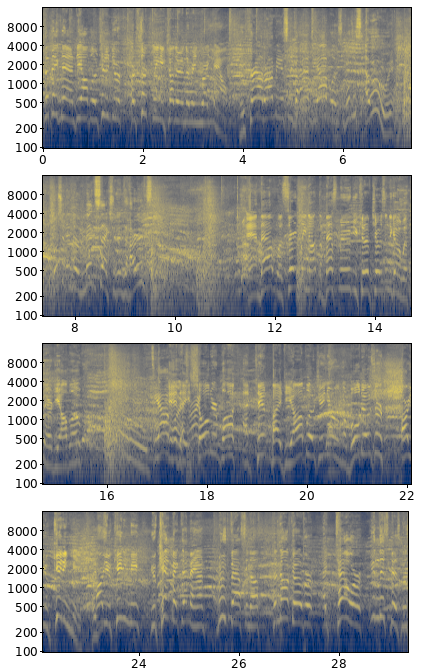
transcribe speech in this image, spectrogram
the big man, Diablo Jr., are circling each other in the ring right now. The crowd obviously behind Diablo, so we'll just, ooh, pushing into the midsection, it hurts. That was certainly not the best move you could have chosen to go with there, Diablo. Ooh, Diablo. And a shoulder block attempt by Diablo Jr. on the bulldozer. Are you kidding me? Are you kidding me? You can't make that man move fast enough to knock over a tower in this business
